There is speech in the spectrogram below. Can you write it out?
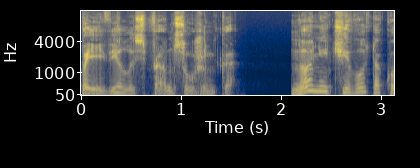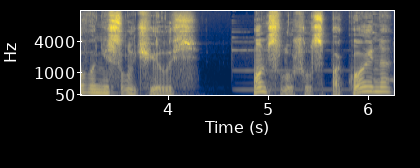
появилась француженка. Но ничего такого не случилось. Он слушал спокойно,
